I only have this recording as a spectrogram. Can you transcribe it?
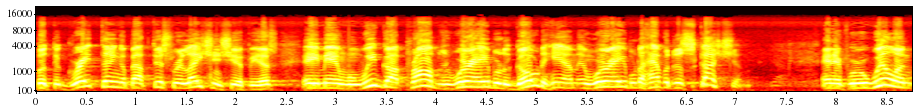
But the great thing about this relationship is, amen, when we've got problems, we're able to go to Him and we're able to have a discussion. And if we're willing,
